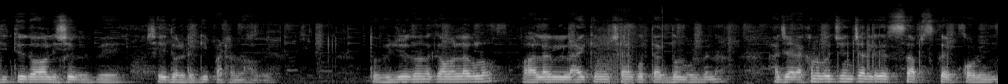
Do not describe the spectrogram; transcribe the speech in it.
দ্বিতীয় দল হিসেবে সেই দলটাকেই পাঠানো হবে। তো ভিডিওটা তোমাদের কেমন লাগল? ভালো লাগলে লাইক এবং শেয়ার করতে একদম ভুলবে না। আর যারা এখনও পর্যন্ত চ্যানেলটাকে সাবস্ক্রাইব করনি,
